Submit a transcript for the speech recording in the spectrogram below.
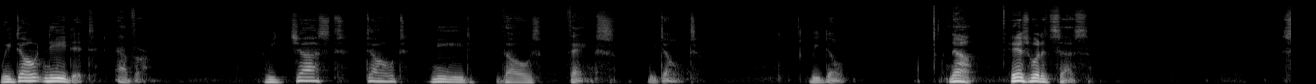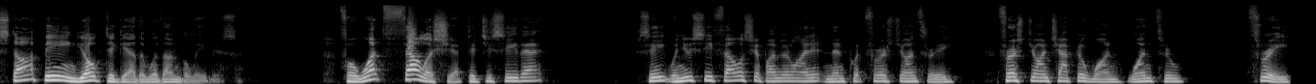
We don't need it ever. We just don't need those things. We don't. We don't. Now, here's what it says Stop being yoked together with unbelievers. For what fellowship, did you see that? See, when you see fellowship, underline it and then put 1 John 3, 1 John chapter 1, 1 through 3,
